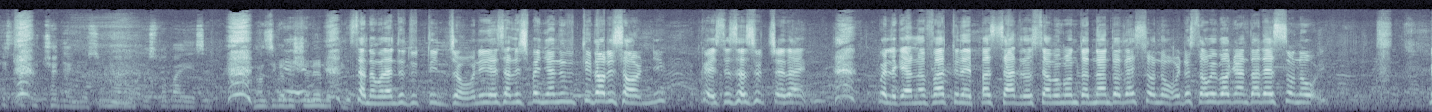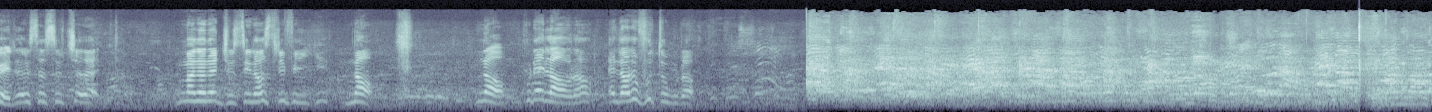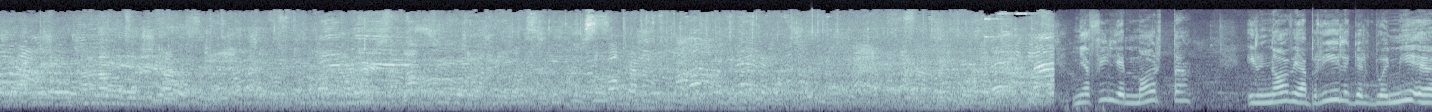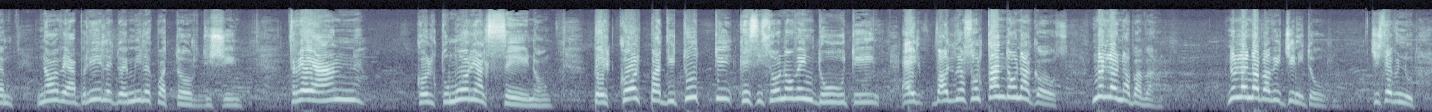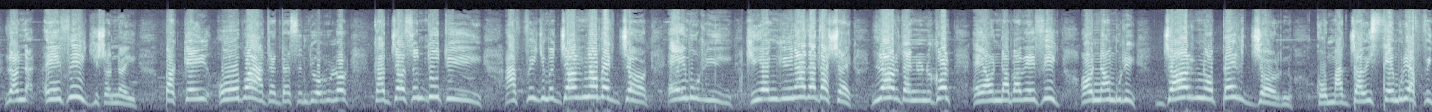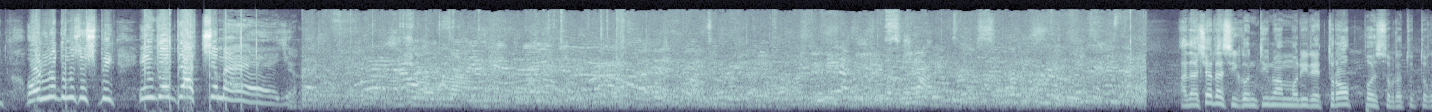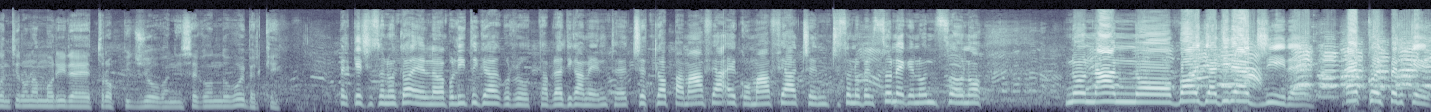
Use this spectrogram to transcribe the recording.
Che sta succedendo signore in questo paese? Non si capisce niente più. Stanno morendo tutti i giovani, stanno spegnendo tutti i loro sogni. Questo sta succedendo. Quello che hanno fatto nel passato lo stiamo condannando adesso noi, lo stiamo pagando adesso noi. Questo che sta succedendo. Ma non è giusto i nostri figli, no. No, pure loro, è il loro futuro. Mia figlia è morta il 9 aprile, del 2000 eh, 9 aprile 2014, tre anni col tumore al seno, per colpa di tutti che si sono venduti. E voglio soltanto una cosa, non l'hanno pagato, non l'hanno pagato i genitori. Ci sei venuto, e i figli sono io, perché o padre da sentire un loro che già sono tutti a figli ma giorno per giorno e morì. Chi è inquinato da sé, loro danno colpa e hanno pagato i figli, hanno morito giorno per giorno, come già visto morire a figli, o l'ultimo sospiro, in che braccia meglio. Ad Acera si continua a morire troppo e soprattutto continuano a morire troppi giovani, secondo voi perché? Perché ci sono to- è una politica corrotta praticamente, c'è troppa mafia, ecomafia, ci sono persone che non, sono, non hanno voglia di reagire, ecco il perché.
